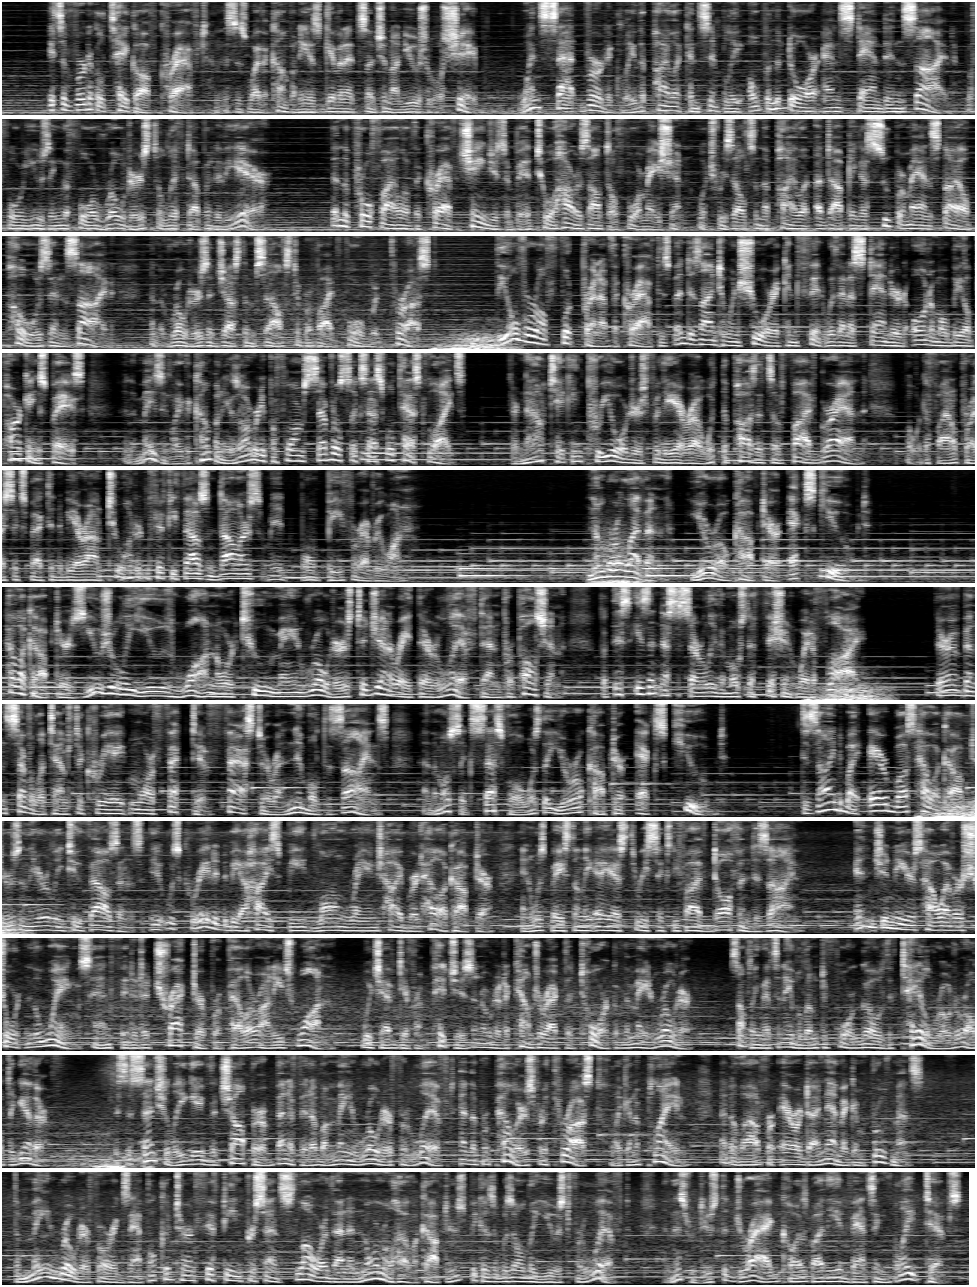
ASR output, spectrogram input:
It's a vertical takeoff craft, and this is why the company has given it such an unusual shape. When sat vertically, the pilot can simply open the door and stand inside before using the four rotors to lift up into the air. Then the profile of the craft changes a bit to a horizontal formation, which results in the pilot adopting a Superman-style pose inside, and the rotors adjust themselves to provide forward thrust. The overall footprint of the craft has been designed to ensure it can fit within a standard automobile parking space, and amazingly, the company has already performed several successful test flights. They're now taking pre-orders for the Aero with deposits of 5 grand, but with the final price expected to be around $250,000, it won't be for everyone. Number 11. Eurocopter X Cubed Helicopters usually use one or two main rotors to generate their lift and propulsion, but this isn't necessarily the most efficient way to fly. There have been several attempts to create more effective, faster, and nimble designs, and the most successful was the Eurocopter X Cubed. Designed by Airbus Helicopters in the early 2000s, it was created to be a high-speed, long-range hybrid helicopter and was based on the AS-365 Dolphin design. Engineers, however, shortened the wings and fitted a tractor propeller on each one, which have different pitches in order to counteract the torque of the main rotor something that's enabled them to forego the tail rotor altogether. This essentially gave the chopper a benefit of a main rotor for lift and the propellers for thrust, like in a plane, and allowed for aerodynamic improvements. The main rotor, for example, could turn 15% slower than in normal helicopters because it was only used for lift, and this reduced the drag caused by the advancing blade tips.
